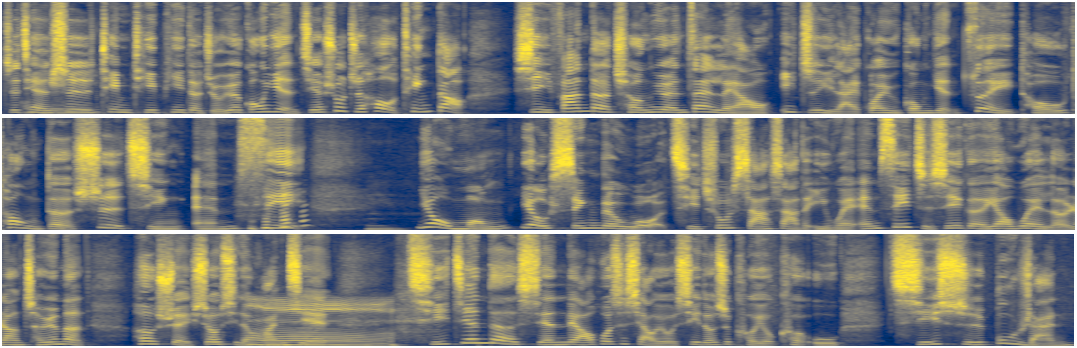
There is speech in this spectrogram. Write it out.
之前是 Team TP 的九月公演结束之后，听到喜番的成员在聊一直以来关于公演最头痛的事情 MC。又萌又新的我，起初傻傻的以为 MC 只是一个要为了让成员们喝水休息的环节，嗯，期间的闲聊或是小游戏都是可有可无，其实不然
